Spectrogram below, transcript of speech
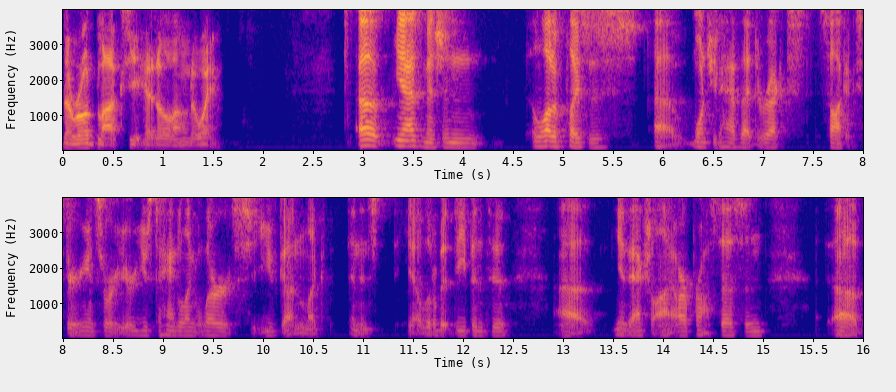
the roadblocks you hit along the way? Uh, know, as mentioned, a lot of places uh, want you to have that direct SOC experience, or you're used to handling alerts. You've gotten like you know a little bit deep into uh, you know the actual IR process, and uh,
